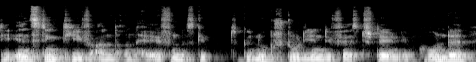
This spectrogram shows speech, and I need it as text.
die instinktiv anderen helfen. Es gibt genug Studien, die feststellen, im Grunde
